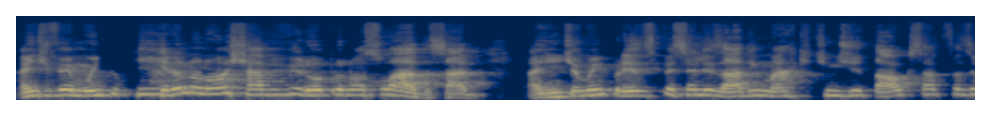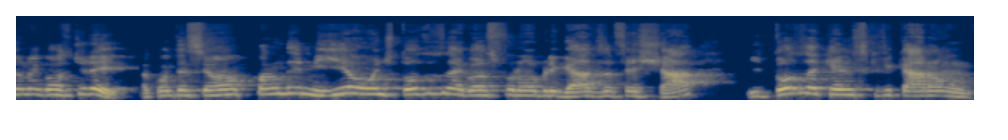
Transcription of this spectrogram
a gente vê muito que, querendo ou não, a chave virou para o nosso lado, sabe? A gente é uma empresa especializada em marketing digital que sabe fazer o negócio direito. Aconteceu uma pandemia onde todos os negócios foram obrigados a fechar e todos aqueles que ficaram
